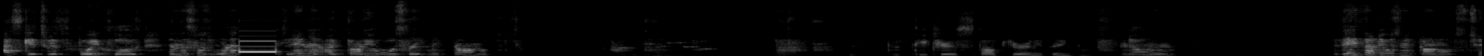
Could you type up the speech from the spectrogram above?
Baskets with boy clothes, and this was one of the in it. I thought it was like McDonald's. Teachers stop you or anything? No. They thought it was McDonald's too.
